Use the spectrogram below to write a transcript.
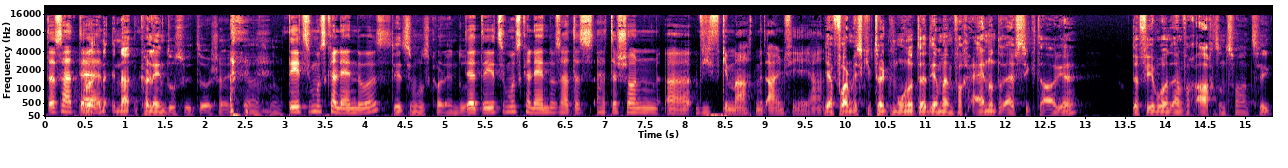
Das hat Oder, der na, Kalendus wird er wahrscheinlich geheißen. Decimus Calendus. Decimus Kalendus. Der Decimus Calendus hat das, hat das schon äh, WIF gemacht mit allen vier Jahren. Ja, vor allem, es gibt halt Monate, die haben einfach 31 Tage. Der Februar hat einfach 28.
